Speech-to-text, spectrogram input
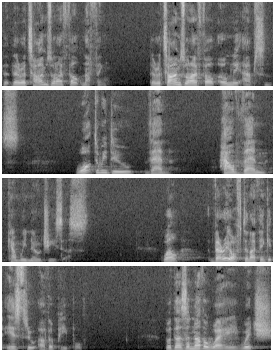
That there are times when I felt nothing. There are times when I felt only absence. What do we do then? How then can we know Jesus? Well, very often I think it is through other people. But there's another way which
